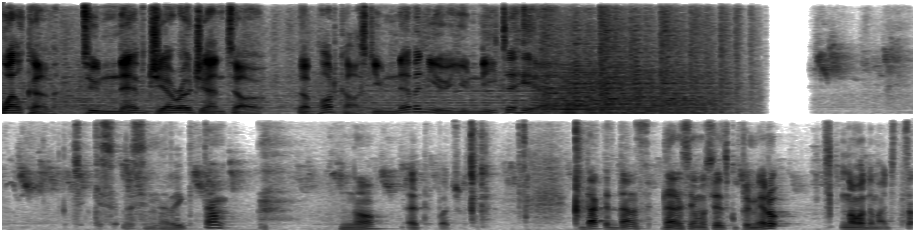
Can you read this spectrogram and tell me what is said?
Welcome to Nev Gento, the podcast you never knew you need to hear. Se da si nariktam. No, eto, počeo sam. Dakle, danas, danas imamo svjetsku premijeru, nova domaćica.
